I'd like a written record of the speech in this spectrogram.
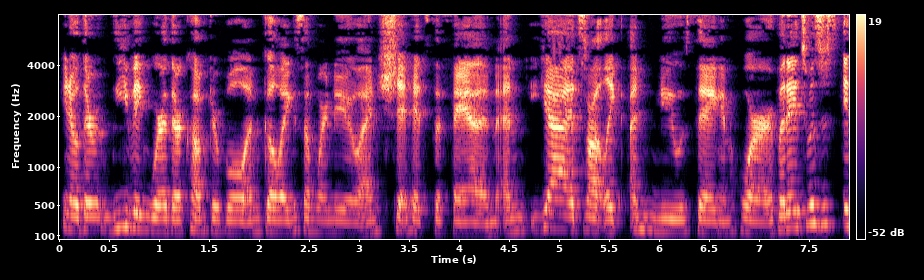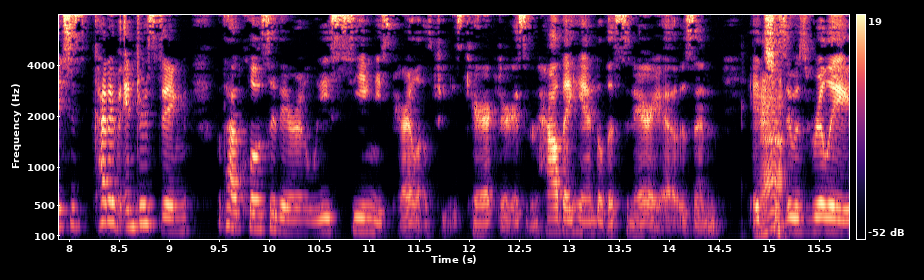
you know they're leaving where they're comfortable and going somewhere new, and shit hits the fan. And yeah, it's not like a new thing in horror, but it was just it's just kind of interesting with how closely they were at least seeing these parallels between these characters and how they handle the scenarios. And it's yeah. just it was really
